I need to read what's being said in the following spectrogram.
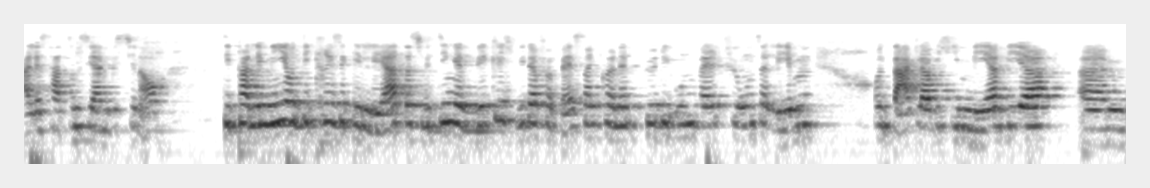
alles hat uns ja ein bisschen auch die Pandemie und die Krise gelehrt, dass wir Dinge wirklich wieder verbessern können für die Umwelt, für unser Leben. Und da glaube ich, je mehr wir ähm,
